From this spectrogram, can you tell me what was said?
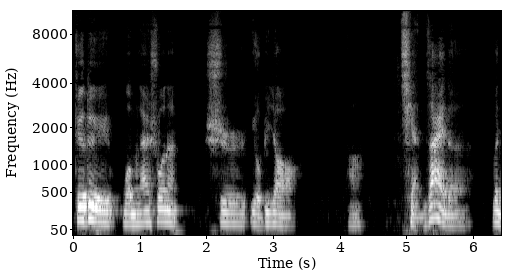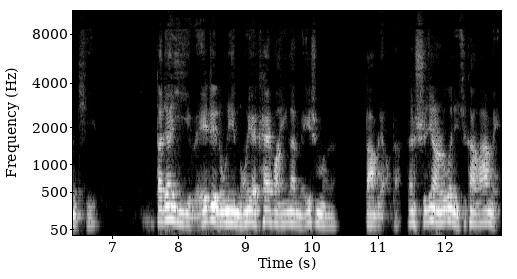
这个对于我们来说呢是有比较啊潜在的。问题，大家以为这东西农业开放应该没什么大不了的，但实际上，如果你去看拉美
